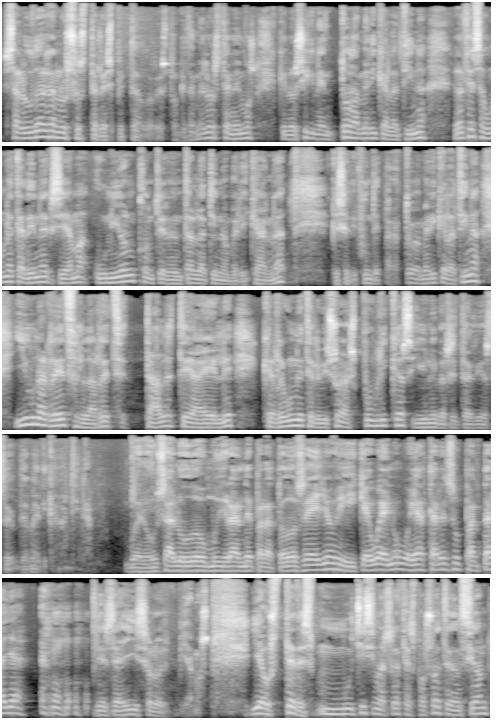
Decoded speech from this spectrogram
saludar a nuestros telespectadores, porque también los tenemos que nos siguen en toda América Latina gracias a una cadena que se llama Unión Continental Latinoamericana, que se difunde para toda América Latina, y una red, la red TAL, TAL, que reúne televisoras públicas y universitarias de, América Latina. Bueno, un saludo muy grande para todos ellos y qué bueno, voy a estar en sus pantallas. Desde ahí solo enviamos. Y a ustedes, muchísimas gracias por su atención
